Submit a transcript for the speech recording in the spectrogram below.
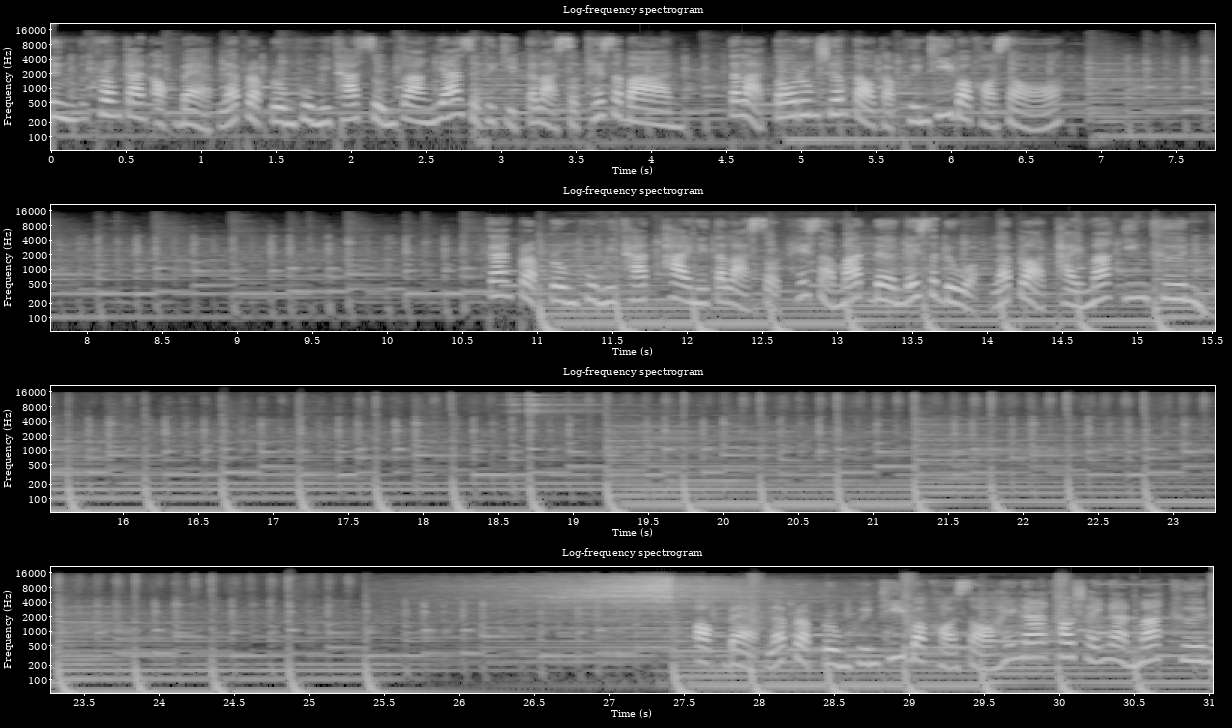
1. โครงการออกแบบและปรับปรุงภูมิทัศน์ศูนย์กลางย่านเศรษฐกิจตลาดสดเทศบาล ตลาดโต้รุ่งเชื่อมต่อกับพื้นที่บขส การปรับปรุงภูมิทัศน์ภายในตลาดสดให้สามารถเดินได้สะดวกและปลอดภัยมากยิ่งขึ้น ออกแบบและปรับปรุงพื้นที่บขสให้หน่าเข้าใช้งานมากขึ้น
